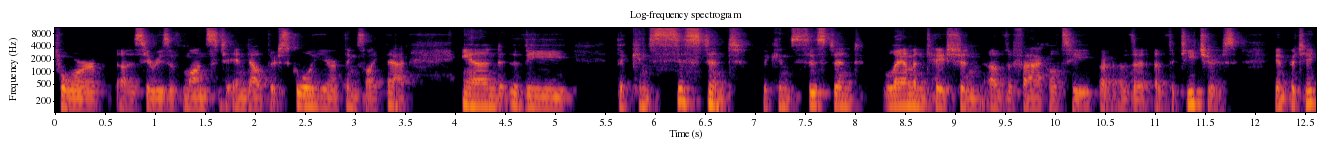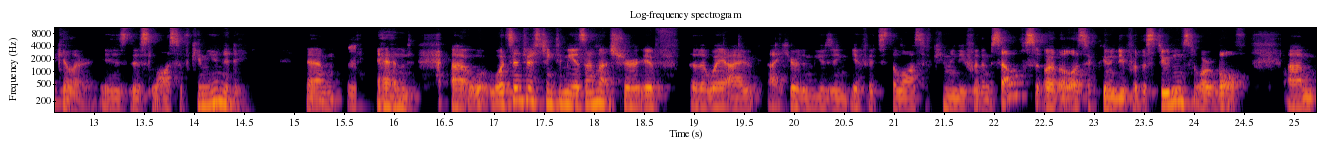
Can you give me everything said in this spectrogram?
for a series of months to end out their school year, things like that. And the the consistent the consistent lamentation of the faculty uh, of the of the teachers in particular is this loss of community um, mm. and uh, what's interesting to me is I'm not sure if the way I, I hear them using, if it's the loss of community for themselves or the loss of community for the students or both. Um,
